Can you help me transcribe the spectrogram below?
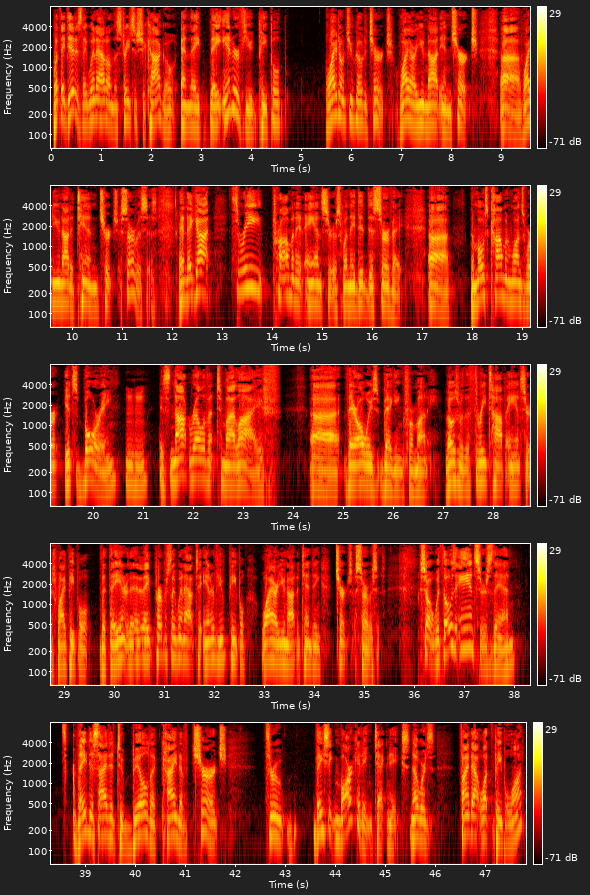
What they did is they went out on the streets of Chicago and they they interviewed people. Why don't you go to church? Why are you not in church? Uh, why do you not attend church services? And they got three prominent answers when they did this survey. Uh, the most common ones were it's boring, mm-hmm. it's not relevant to my life. Uh, they're always begging for money. Those were the three top answers why people that they they purposely went out to interview people. Why are you not attending church services? So with those answers, then they decided to build a kind of church through basic marketing techniques. In other words, find out what the people want,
